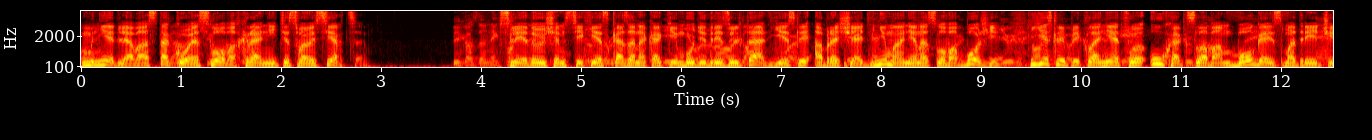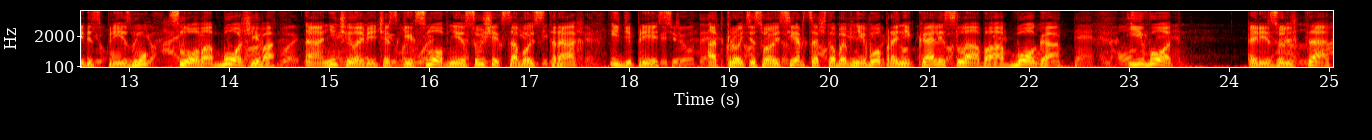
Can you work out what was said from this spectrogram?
мне для вас такое слово. Храните свое сердце». В следующем стихе сказано, каким будет результат, если обращать внимание на Слово Божье, если преклонять свое ухо к словам Бога и смотреть через призму Слова Божьего, а не человеческих слов, несущих с собой страх и депрессию. Откройте свое сердце, чтобы в него проникали слова Бога. И вот результат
